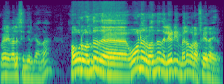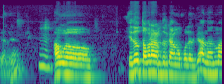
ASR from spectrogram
வே வேலை செஞ்சுருக்காங்க. அவர் வந்து அந்த ஓனர் வந்து அந்த லேடி மேலே ஒரு அஃபேர் ஆகியிருக்காரு அவங்க ஏதோ தவறாக நடந்திருக்காங்க போல இருக்குது அந்த அம்மா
